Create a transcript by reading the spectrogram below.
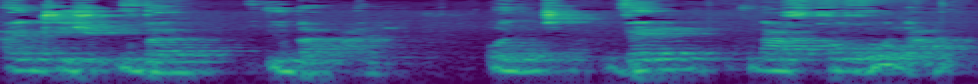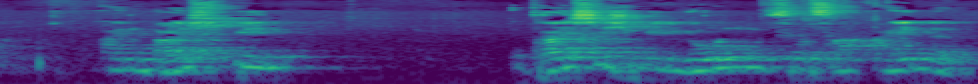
eigentlich über, überall. Und wenn nach Corona ein Beispiel 30 Millionen für Vereine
